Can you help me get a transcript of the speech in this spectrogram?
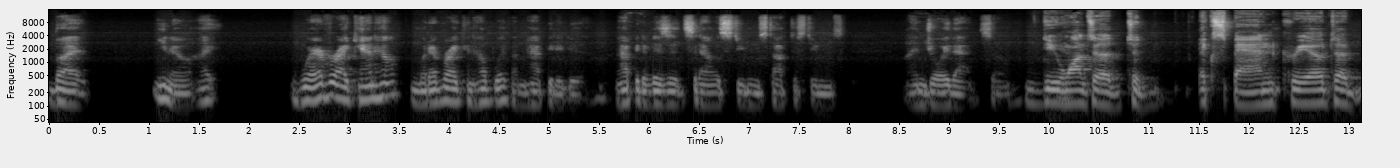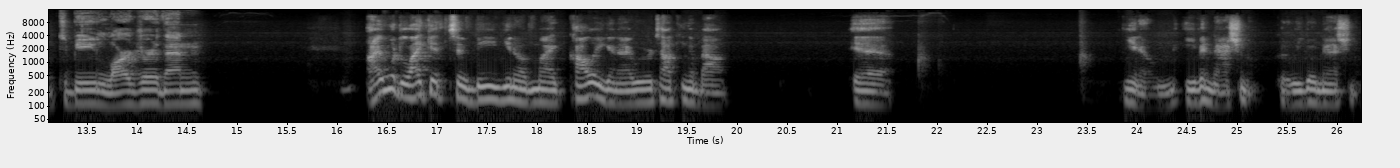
but you know, I wherever I can help, and whatever I can help with, I'm happy to do that. I'm happy to visit, sit down with students, talk to students. I enjoy that. So, do you yeah. want to to expand Creo to to be larger than I would like it to be, you know, my colleague and I, we were talking about, uh, you know, even national. Could we go national?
